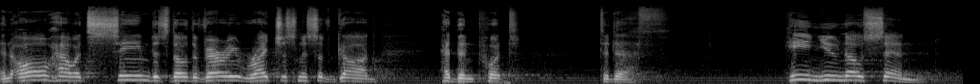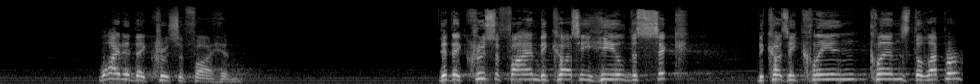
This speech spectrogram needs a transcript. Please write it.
And oh, how it seemed as though the very righteousness of God had been put to death. He knew no sin. Why did they crucify him? Did they crucify him because he healed the sick? Because he clean, cleansed the leper?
